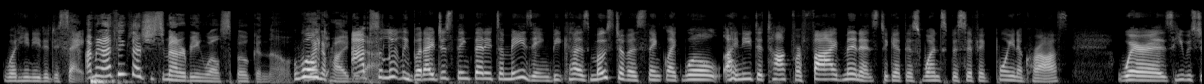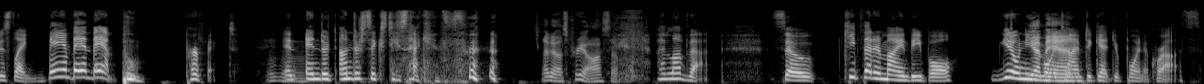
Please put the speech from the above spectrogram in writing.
what he needed to say. I mean, I think that's just a matter of being well spoken, though. Well, I could probably do that. absolutely, but I just think that it's amazing because most of us think like, well, I need to talk for five minutes to get this one specific point across, whereas he was just like, bam, bam, bam, boom, perfect, Mm-hmm. and under under sixty seconds. I know it's pretty awesome. I love that. So keep that in mind, people. You don't need Yeah, more man. time to get your point across.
